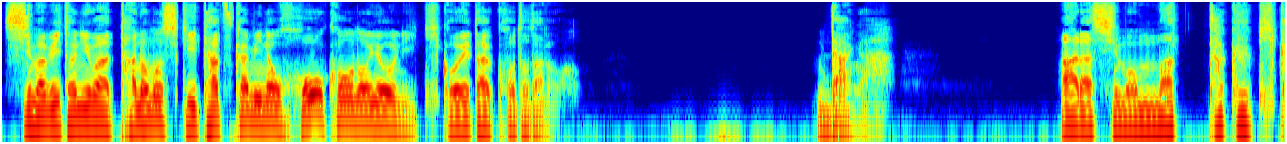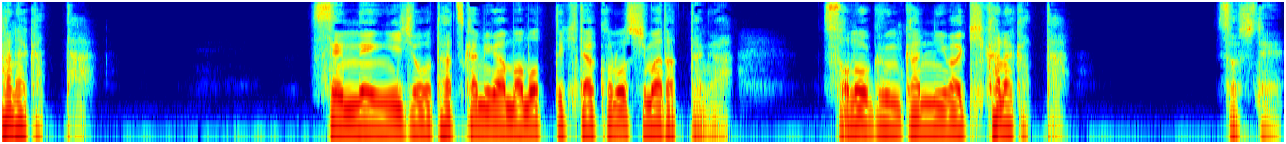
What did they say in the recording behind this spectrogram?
島人には頼もしき辰神の方向のように聞こえたことだろう。だが、嵐も全く効かなかった。千年以上辰神が守ってきたこの島だったが、その軍艦には効かなかった。そして、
